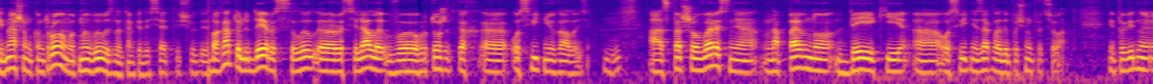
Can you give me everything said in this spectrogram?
під нашим контролем от ми вивезли там 50 тисяч людей. Багато людей розселили, е, розселяли в гуртожитках е, освітньої галузі. А з 1 вересня, напевно, деякі е, освітні заклади почнуть працювати. Відповідно,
